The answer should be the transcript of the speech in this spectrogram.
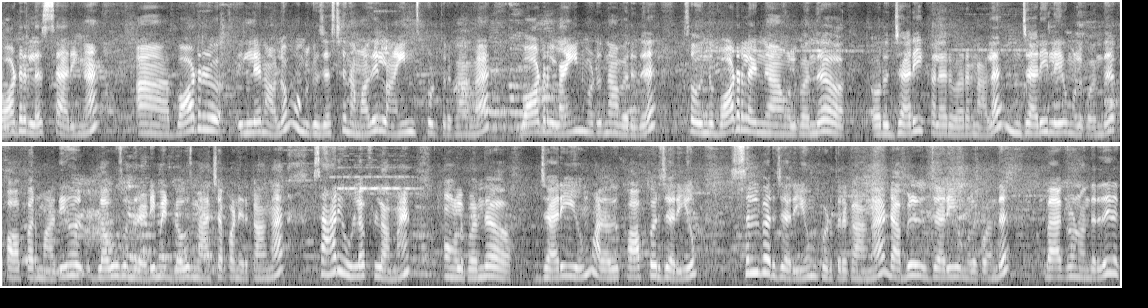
பார்டர்லெஸ் சாரீங்க பார்டர் இல்லைனாலும் உங்களுக்கு ஜஸ்ட் இந்த மாதிரி லைன்ஸ் கொடுத்துருக்காங்க. பார்டர் லைன் மட்டும்தான் வருது. ஸோ இந்த பார்டர் லைன் உங்களுக்கு வந்து ஒரு ஜரி கலர் வரனால ஜரிலேயே உங்களுக்கு வந்து காப்பர் மாதிரி ப்ளவுஸ் வந்து ரெடிமேட் ப்ளவுஸ் மேட்சப் பண்ணியிருக்காங்க சாரீ உள்ள ஃபுல்லாமல் உங்களுக்கு வந்து ஜரியும் அதாவது காப்பர் ஜரியும் சில்வர் ஜரியும் கொடுத்துருக்காங்க. டபுள் ஜரி உங்களுக்கு வந்து பேக்ரவுண்ட் வந்துடுது இது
